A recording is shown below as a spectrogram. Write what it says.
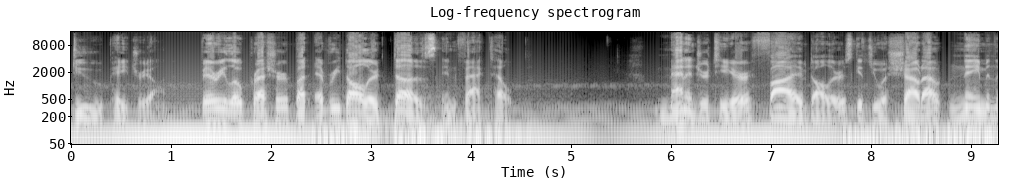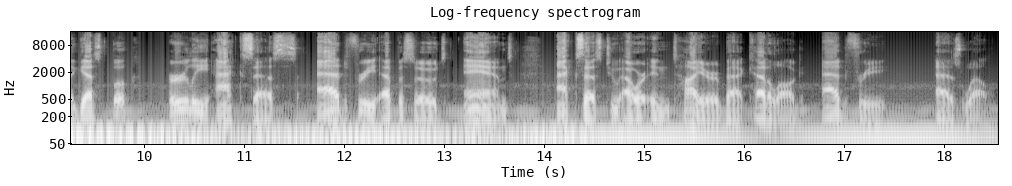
do Patreon. Very low pressure, but every dollar does, in fact, help. Manager tier, $5, gets you a shout out, name in the guest book, early access, ad free episodes, and access to our entire back catalog, ad free as well.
